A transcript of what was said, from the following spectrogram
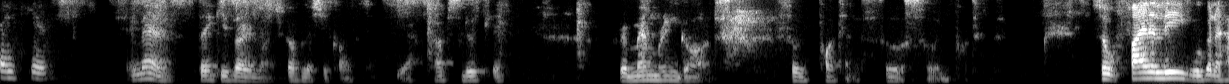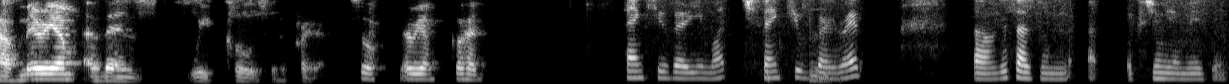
Thank you. Amen. Thank you very much. God bless you, confidence. Yeah, absolutely. Remembering God, so important, so so important. So finally, we're gonna have Miriam, and then we close with a prayer. So Miriam, go ahead. Thank you very much. Thank you, Hmm. Barrett. Um, this has been uh, extremely amazing.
